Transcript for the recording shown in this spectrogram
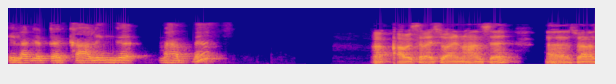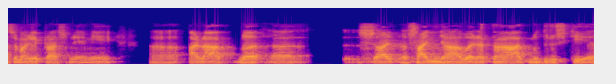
ඊළඟට කාලිංග මහත්මයා. අවසරයි ස්වාමීන් වහන්ස. ස්වාමීන් මගේ ප්‍රශ්නය මේ අනාත්ම සංඥාව නැත්නම් ආත්ම දෘෂ්ටිය.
